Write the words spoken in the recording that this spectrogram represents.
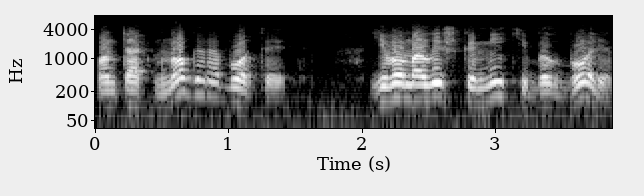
Он так много работает. Его малышка Микки был болен.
